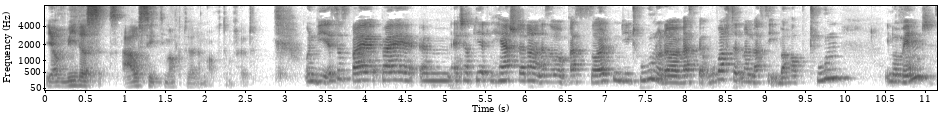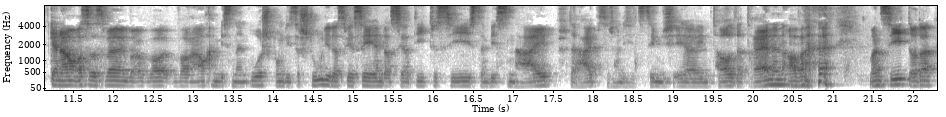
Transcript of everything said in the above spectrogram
ja, wie das aussieht im aktuellen Marktumfeld. Und wie ist es bei, bei ähm, etablierten Herstellern? Also was sollten die tun oder was beobachtet man, was sie überhaupt tun im Moment? Genau, also das war, war, war auch ein bisschen ein Ursprung dieser Studie, dass wir sehen, dass ja D2C ist ein bisschen Hype. Der Hype ist wahrscheinlich jetzt ziemlich eher im Tal der Tränen, aber man sieht, oder?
